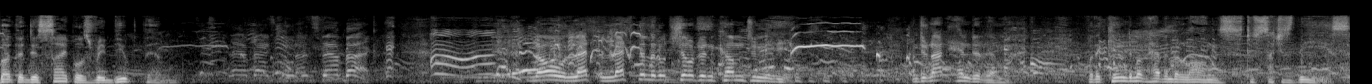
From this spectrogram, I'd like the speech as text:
But the disciples rebuked them. Stand back. No, let, let the little children come to me. And do not hinder them, for the kingdom of heaven belongs to such as these.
